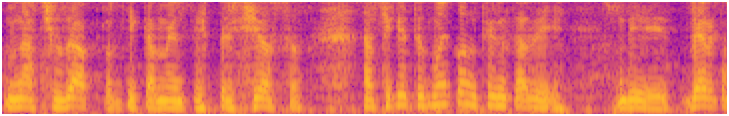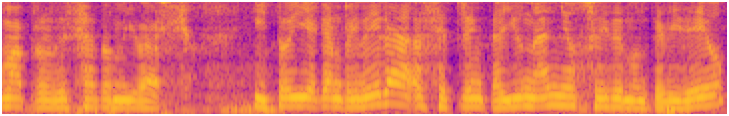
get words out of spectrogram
una ciudad prácticamente, es precioso. Así que estoy muy contenta de, de ver cómo ha progresado mi barrio. Y estoy acá en Rivera hace 31 años, soy de Montevideo.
